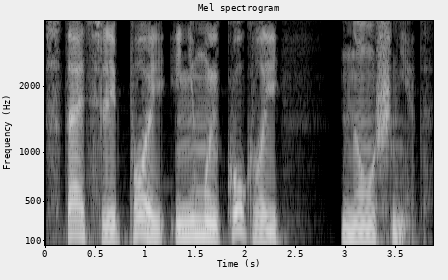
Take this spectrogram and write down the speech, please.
Стать слепой и немой куклой, ну уж нет.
